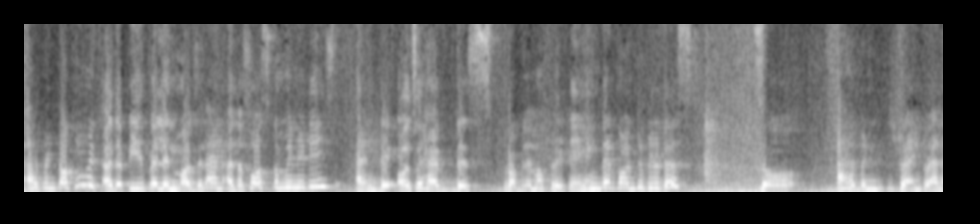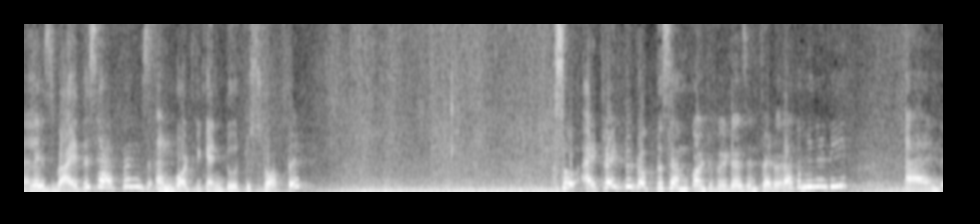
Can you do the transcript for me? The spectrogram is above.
I've been talking with other people in Mozilla and other FOSS communities and they also have this problem of retaining their contributors. So I have been trying to analyze why this happens and what we can do to stop it. So I tried to talk to some contributors in Fedora community and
